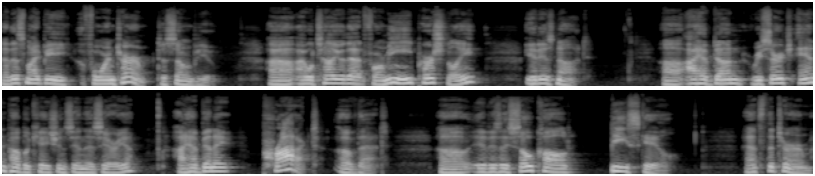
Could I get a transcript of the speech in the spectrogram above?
Now, this might be a foreign term to some of you. Uh, I will tell you that for me personally, it is not. Uh, I have done research and publications in this area. I have been a product of that. Uh, it is a so called B scale. That's the term,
